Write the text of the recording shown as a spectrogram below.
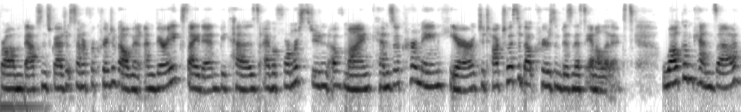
from Babson's Graduate Center for Career Development. I'm very excited because I have a former student of mine, Kenza Qermane, here to talk to us about careers in business analytics. Welcome, Kenza.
